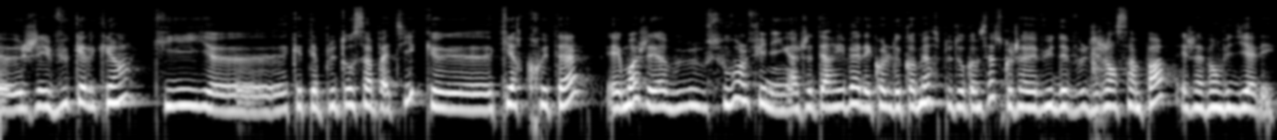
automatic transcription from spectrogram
euh, j'ai vu quelqu'un qui, euh, était plutôt sympathique, euh, qui recrutait. Et moi, j'ai souvent le feeling. Hein. J'étais arrivée à l'école de commerce plutôt comme ça, parce que j'avais vu des, gens sympas et j'avais envie d'y aller.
